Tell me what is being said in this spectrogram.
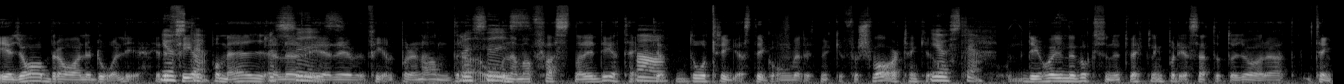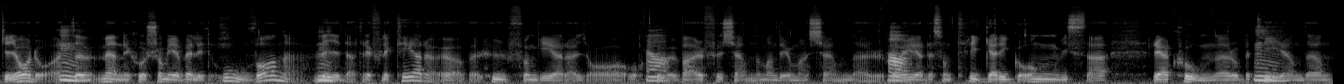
är jag bra eller dålig? Är det Just fel det. på mig Precis. eller är det fel på den andra? Precis. Och när man fastnar i det tänket, Ja. då triggas det igång väldigt mycket försvar, tänker jag. Just det. Det har ju med vuxenutveckling på det sättet att göra, att, tänker jag då, att Mm. eh, människor som är väldigt ovana Mm. vid att reflektera över hur fungerar jag och Ja. varför känner man det man känner? Ja. Vad är det som triggar igång vissa reaktioner och beteenden?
